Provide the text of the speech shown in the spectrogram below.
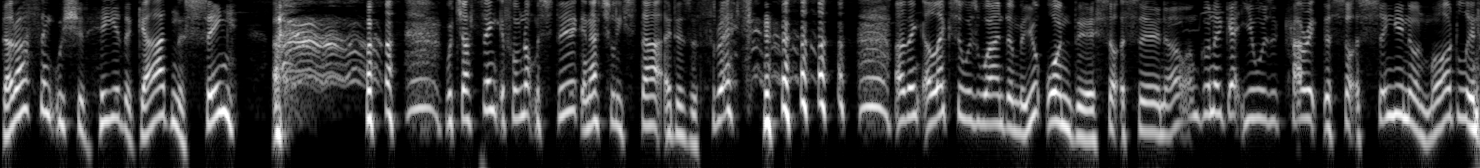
that I think we should hear the gardener sing. Which I think, if I'm not mistaken, actually started as a threat. I think Alexa was winding me up one day, sort of saying, Oh, I'm going to get you as a character, sort of singing on Maudlin.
